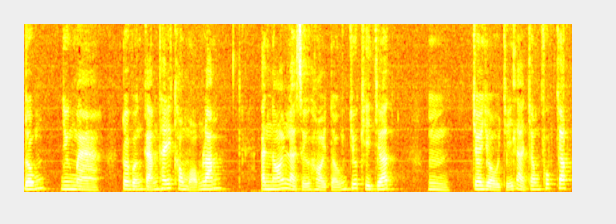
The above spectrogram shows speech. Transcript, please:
Đúng, nhưng mà tôi vẫn cảm thấy không ổn lắm. Anh nói là sự hồi tưởng trước khi chết. Ừ, cho dù chỉ là trong phút chốc,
